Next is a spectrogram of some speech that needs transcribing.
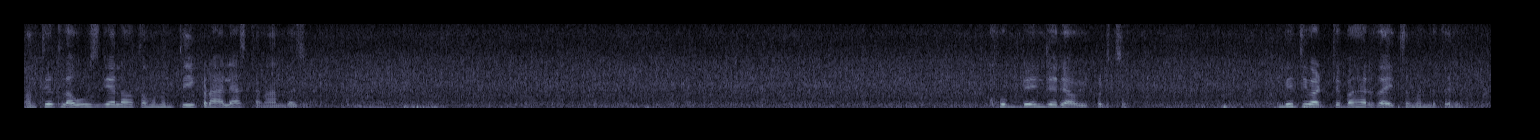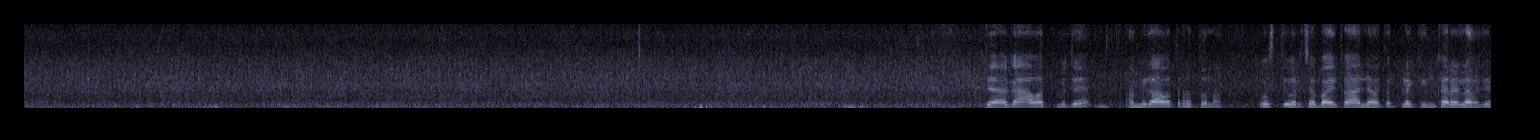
आणि तिथला ऊस गेला होता म्हणून ते इकडं आले असताना अंदाजे. खूप डेंजर आहे अहो इकडचं. भीती वाटते बाहेर जायचं म्हणलं तरी. त्या गावात म्हणजे आम्ही गावात राहतो ना वस्तीवरच्या बायका आल्या होत्या. प्लकिंग करायला म्हणजे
